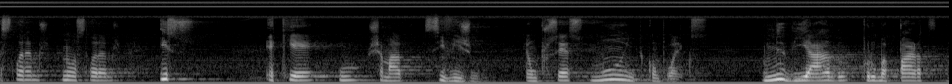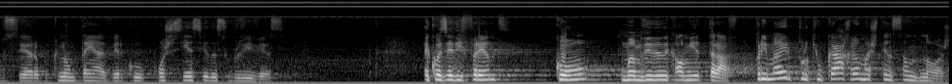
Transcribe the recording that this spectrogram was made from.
aceleramos, não aceleramos. Isso é que é o chamado civismo. É um processo muito complexo, mediado por uma parte do cérebro que não tem a ver com a consciência da sobrevivência. A coisa é diferente com uma medida de calmia de tráfego. Primeiro, porque o carro é uma extensão de nós.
